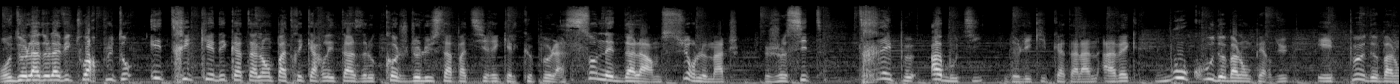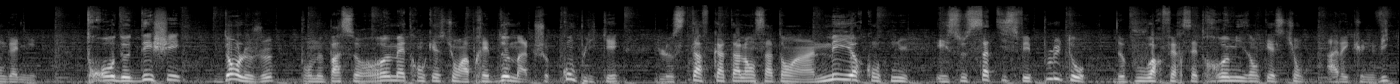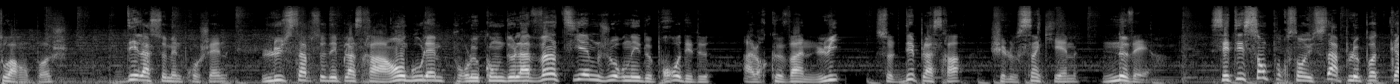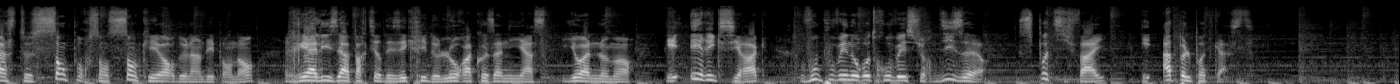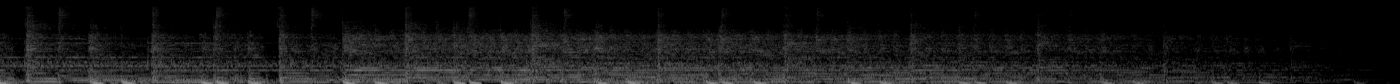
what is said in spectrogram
Au-delà de la victoire plutôt étriquée des Catalans, Patrick Arletaz, le coach de l'USAP, a tiré quelque peu la sonnette d'alarme sur le match. Je cite très peu abouti de l'équipe catalane avec beaucoup de ballons perdus et peu de ballons gagnés. Trop de déchets dans le jeu pour ne pas se remettre en question après deux matchs compliqués. Le staff catalan s'attend à un meilleur contenu et se satisfait plutôt de pouvoir faire cette remise en question avec une victoire en poche. Dès la semaine prochaine, l'USAP se déplacera à Angoulême pour le compte de la 20e journée de Pro D2, alors que Van, lui, se déplacera chez le 5e Nevers. C'était 100% USAP, le podcast 100% sans Kéor de l'indépendant, réalisé à partir des écrits de Laura Cosanillas, Johan Lemort et Eric Sirac. Vous pouvez nous retrouver sur Deezer, Spotify et Apple Podcast.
